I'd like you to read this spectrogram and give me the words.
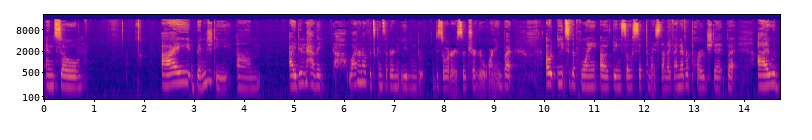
and so I binged eat. Um, I didn't have a, well, I don't know if it's considered an eating disorder, so trigger warning, but I would eat to the point of being so sick to my stomach. I never purged it, but I would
